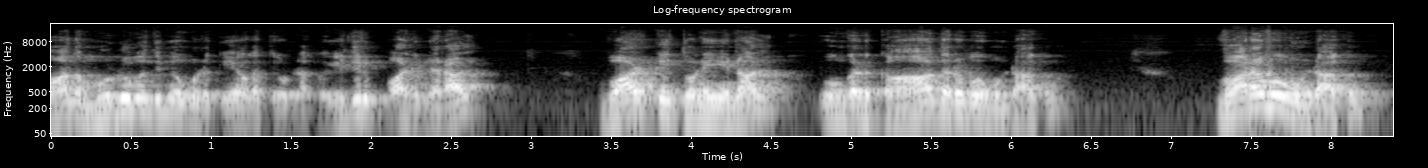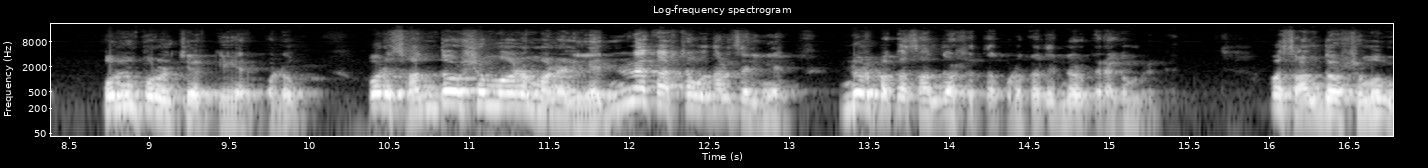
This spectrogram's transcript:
மாதம் முழுவதுமே உங்களுக்கு யோகத்தை உண்டாக்கும். எதிர்ப்பாளினரால் வாழ்க்கை துணையினால் உங்களுக்கு ஆதரவு உண்டாகும் வரவு உண்டாகும் பொன்பொருள் சேர்க்கை ஏற்படும். ஒரு சந்தோஷமான மனநிலை. என்ன கஷ்டம் வந்தாலும் சரிங்க. இன்னொரு பக்கம் சந்தோஷத்தை கொடுக்கறது இன்னொரு கிரகம் இருக்குது இப்போ சந்தோஷமும்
